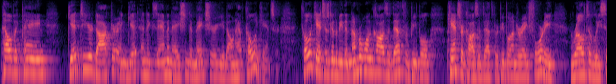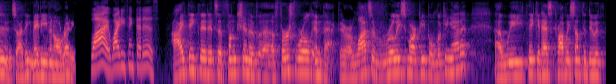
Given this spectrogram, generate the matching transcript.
pelvic pain, get to your doctor and get an examination to make sure you don't have colon cancer. Colon cancer is going to be the number one cause of death for people, cancer cause of death for people under age 40 relatively soon. So I think maybe even already. Why? Why do you think that is? I think that it's a function of a first world impact. There are lots of really smart people looking at it. Uh, we think it has probably something to do with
